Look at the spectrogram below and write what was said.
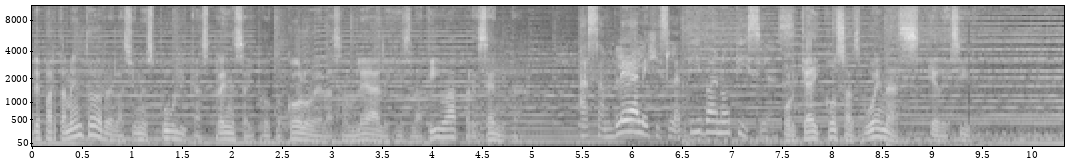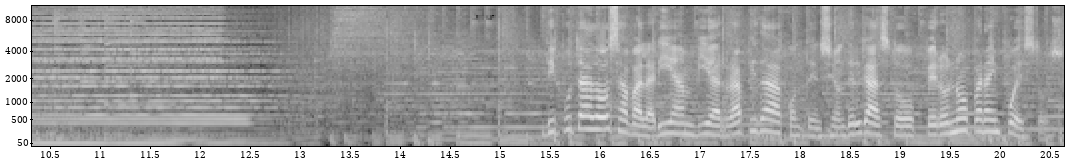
Departamento de Relaciones Públicas, Prensa y Protocolo de la Asamblea Legislativa presenta Asamblea Legislativa Noticias. Porque hay cosas buenas que decir. Diputados avalarían vía rápida a contención del gasto, pero no para impuestos.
